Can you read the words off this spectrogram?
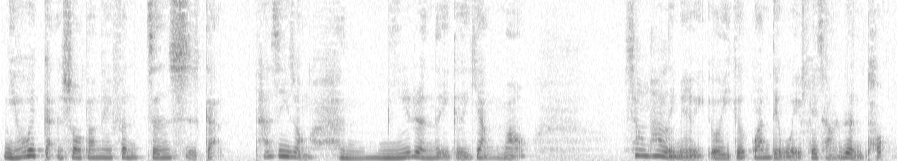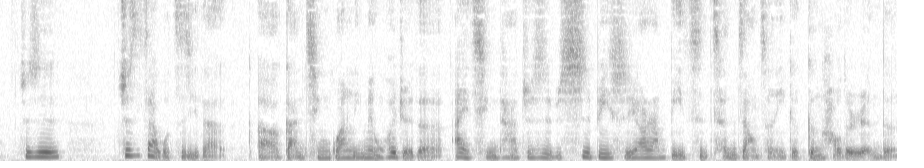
你会感受到那份真实感。它是一种很迷人的一个样貌，像它里面有一个观点，我也非常认同，就是就是在我自己的呃感情观里面，我会觉得爱情它就是势必是要让彼此成长成一个更好的人的，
